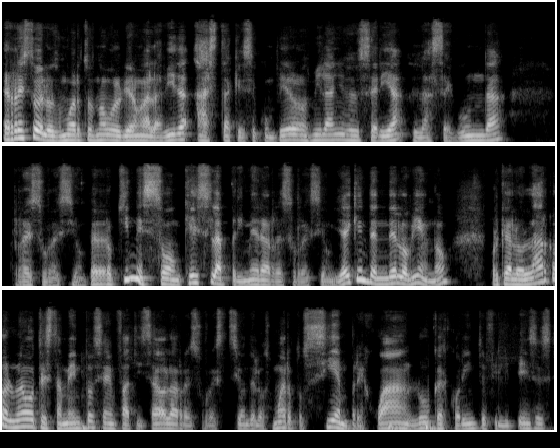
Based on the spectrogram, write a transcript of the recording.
El resto de los muertos no volvieron a la vida hasta que se cumplieron los mil años. Esa sería la segunda resurrección. Pero ¿quiénes son? ¿Qué es la primera resurrección? Y hay que entenderlo bien, ¿no? Porque a lo largo del Nuevo Testamento se ha enfatizado la resurrección de los muertos. Siempre Juan, Lucas, Corintios, Filipenses,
